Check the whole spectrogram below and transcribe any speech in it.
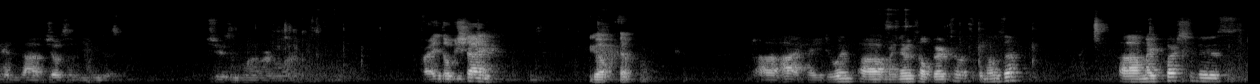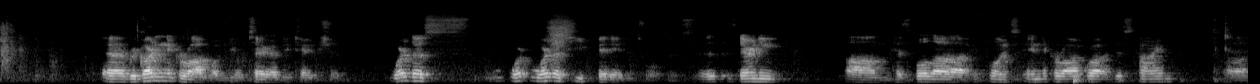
and uh, Joseph, you can just choose whoever in order. All right, don't be shy. You go. Yep. Uh, hi, how you doing? Uh, my name is Alberto Espinoza. Uh, my question is uh, regarding Nicaragua and the Ortega dictatorship. Where does where, where does he fit in into all this? Is, is there any um, Hezbollah influence in Nicaragua at this time? Uh,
